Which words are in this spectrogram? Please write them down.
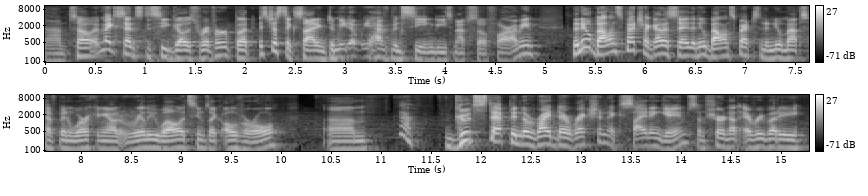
Um, so it makes sense to see Ghost River, but it's just exciting to me that we have been seeing these maps so far. I mean, the new balance patch, I gotta say, the new balance patch and the new maps have been working out really well, it seems like overall. Um, yeah, good step in the right direction, exciting games. I'm sure not everybody,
